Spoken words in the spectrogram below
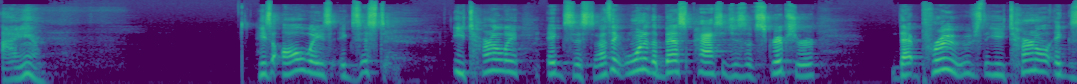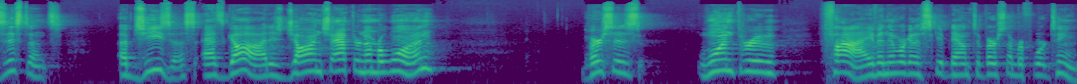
I am. He's always existed, eternally existed. I think one of the best passages of Scripture that proves the eternal existence of Jesus as God is John chapter number 1, verses 1 through 5, and then we're going to skip down to verse number 14.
